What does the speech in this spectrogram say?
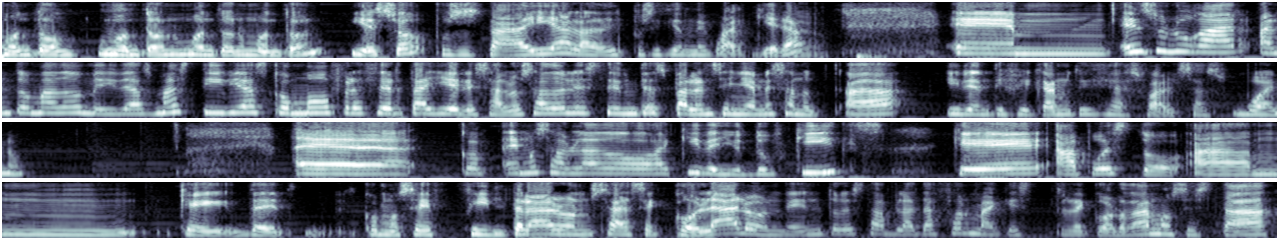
Un montón, un montón, un montón, un montón. Y eso pues está ahí a la disposición de cualquiera. Eh, en su lugar, han tomado medidas más tibias como ofrecer talleres a los adolescentes para enseñarles a, not- a identificar noticias falsas. Bueno, eh, hemos hablado aquí de YouTube Kids, que ha puesto mm, que como se filtraron, o sea, se colaron dentro de esta plataforma que recordamos está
